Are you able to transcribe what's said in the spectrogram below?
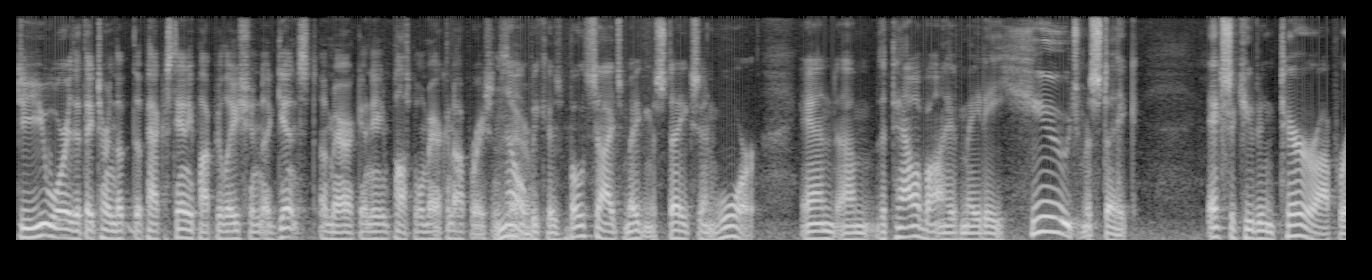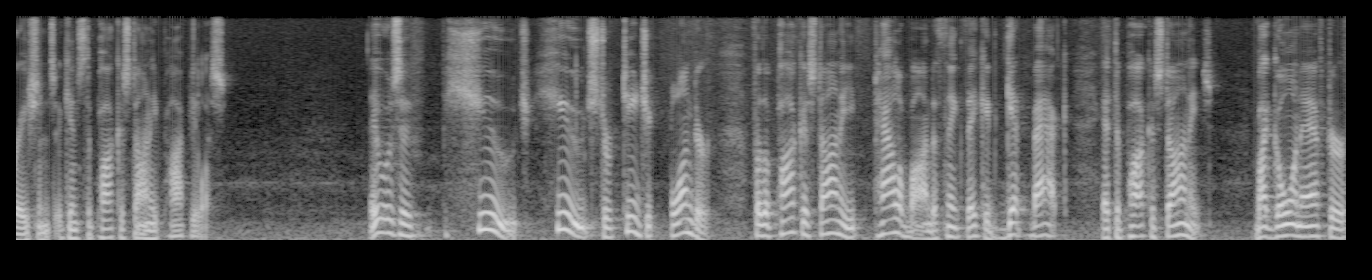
do you worry that they turn the, the Pakistani population against American and possible American operations No, there? because both sides make mistakes in war. And um, the Taliban have made a huge mistake executing terror operations against the Pakistani populace. It was a huge, huge strategic blunder for the Pakistani Taliban to think they could get back at the Pakistanis by going after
